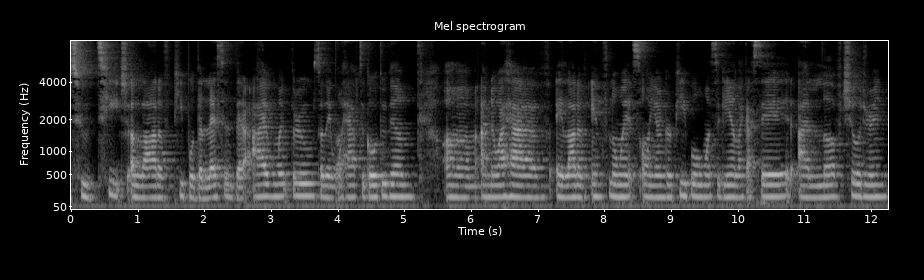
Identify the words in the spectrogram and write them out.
to teach a lot of people the lessons that I went through so they won't have to go through them. Um, I know I have a lot of influence on younger people. Once again, like I said, I love children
